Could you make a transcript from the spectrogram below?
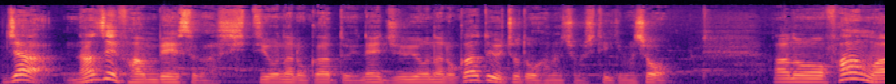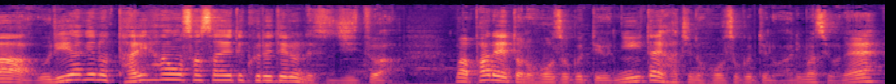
じゃあなぜファンベースが必要なのかというね重要なのかというちょっとお話をしていきましょう。あのファンは売り上げの大半を支えてくれてるんです実は。まあ、パレートの法則っていう2対8の法則っていうのがありますよね。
